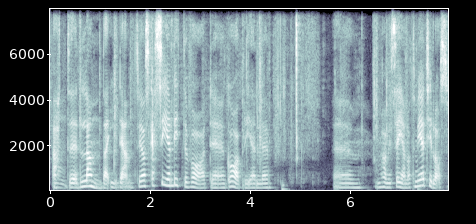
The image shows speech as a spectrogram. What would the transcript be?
Att mm. landa i den. Så jag ska se lite vad eh, Gabriel eh, om han vill säga något mer till oss.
